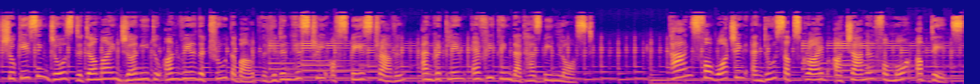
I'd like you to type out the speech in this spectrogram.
showcasing Jo's determined journey to unveil the truth about the hidden history of space travel and reclaim everything that has been lost. Thanks for watching and do subscribe our channel for more updates.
